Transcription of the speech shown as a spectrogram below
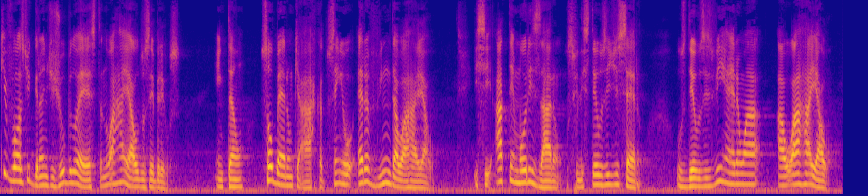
Que voz de grande júbilo é esta no arraial dos hebreus? Então souberam que a arca do Senhor era vinda ao arraial. E se atemorizaram os filisteus e disseram: Os deuses vieram a, ao arraial.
